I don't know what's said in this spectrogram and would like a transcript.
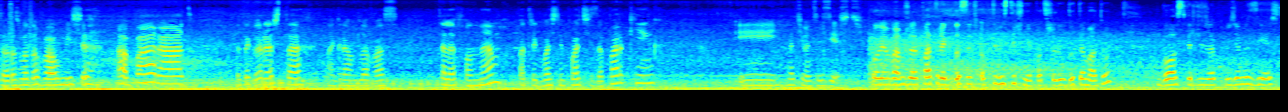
Co, rozładował mi się aparat. Dlatego resztę nagram dla Was telefonem. Patryk właśnie płaci za parking i lecimy coś zjeść. Powiem Wam, że Patryk dosyć optymistycznie podszedł do tematu, bo stwierdził, że pójdziemy zjeść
